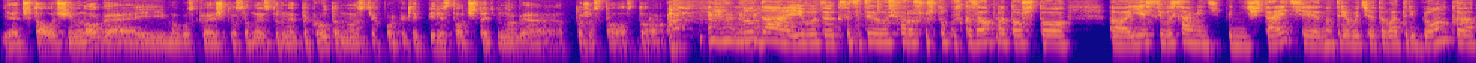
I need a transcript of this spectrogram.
я читал очень много, и могу сказать, что, с одной стороны, это круто, но с тех пор, как я перестал читать много, тоже стало здорово. Ну да, и вот, кстати, ты очень хорошую штуку сказал про то, что Э, если вы сами типа не читаете, но требуете этого от ребенка,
